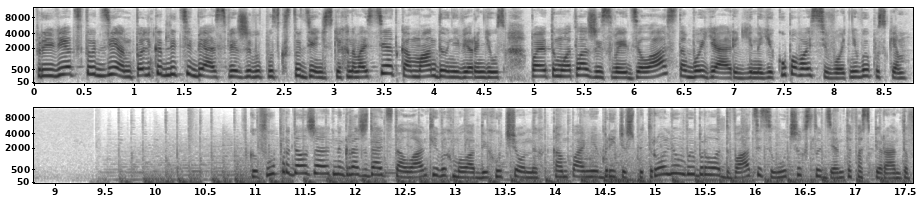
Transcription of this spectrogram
Привет, студент! Только для тебя свежий выпуск студенческих новостей от команды «Univer News». Поэтому отложи свои дела. С тобой я, Регина Якупова, сегодня в выпуске. В КФУ продолжают награждать талантливых молодых ученых. Компания British Petroleum выбрала 20 лучших студентов-аспирантов.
